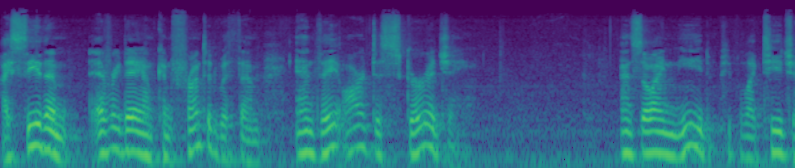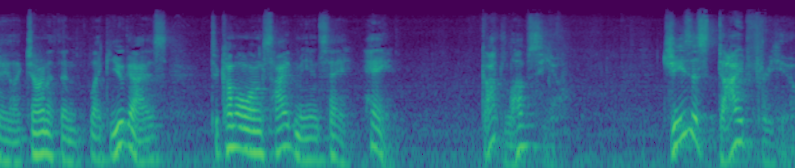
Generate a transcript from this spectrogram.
I see them every day, I'm confronted with them, and they are discouraging. And so I need people like TJ, like Jonathan, like you guys to come alongside me and say, hey, God loves you. Jesus died for you.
